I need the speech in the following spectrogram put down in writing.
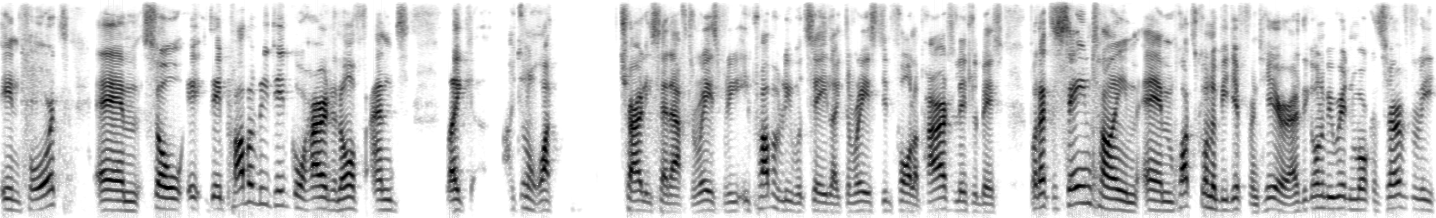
in fourth. Um, so it, they probably did go hard enough. And like, I don't know what Charlie said after race, but he, he, probably would say like the race did fall apart a little bit. But at the same time, um, what's going to be different here? Are they going to be ridden more conservatively?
